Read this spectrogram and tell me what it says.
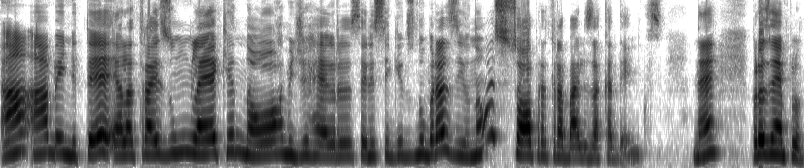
a ABNT, ela traz um leque enorme de regras a serem seguidas no Brasil. Não é só para trabalhos acadêmicos, né? Por exemplo,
